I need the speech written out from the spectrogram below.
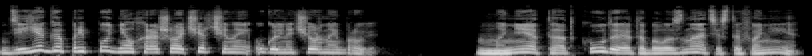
Диего приподнял хорошо очерченные угольно-черные брови. «Мне-то откуда это было знать, Стефания?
